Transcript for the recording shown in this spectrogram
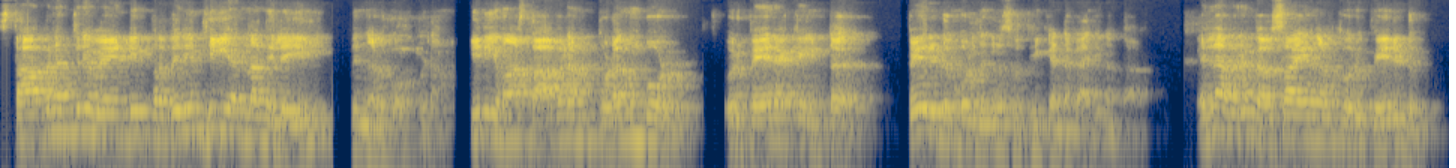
സ്ഥാപനത്തിന് വേണ്ടി പ്രതിനിധി എന്ന നിലയിൽ നിങ്ങൾ ഒപ്പിടാം. ഇനിയും ആ സ്ഥാപനം തുടങ്ങുമ്പോൾ ഒരു പേരൊക്കെ ഇട്ട് പേരിടുമ്പോൾ നിങ്ങൾ ശ്രദ്ധിക്കേണ്ട കാര്യം എന്താണ്? എല്ലാവരും വ്യവസായങ്ങൾക്ക് ഒരു പേരിടും.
